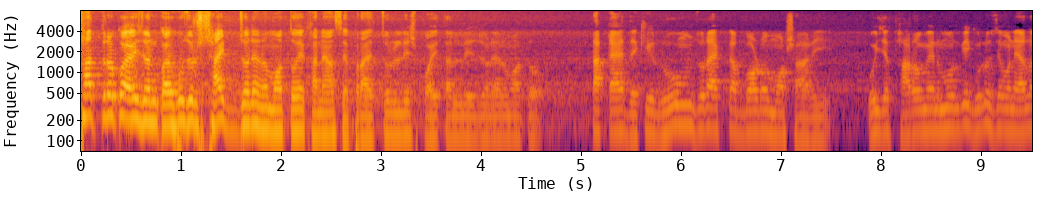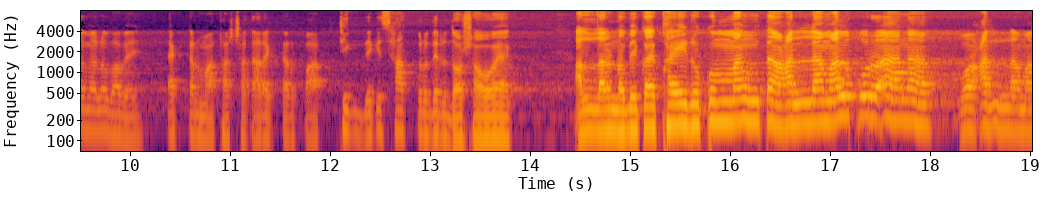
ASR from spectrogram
ছাত্র কয়জন? কয়, হুজুর, ষাট জনের মতো এখানে আছে, প্রায় চল্লিশ, পঁয়তাল্লিশ জনের মতো। তাকায় দেখি রুম জোড়া একটা বড় মশারি। ওই যে ফার্মের মুরগিগুলো যেমন এলোমেলো ভাবে একটার মাথার সাথে আরেকটার পা ঠিক দেখি ছাত্রদের দশাও এক। আল্লাহর নবী কয় খাইরুকুম মাংতা আল্লামাল কোরআনা। ও আল্লামা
